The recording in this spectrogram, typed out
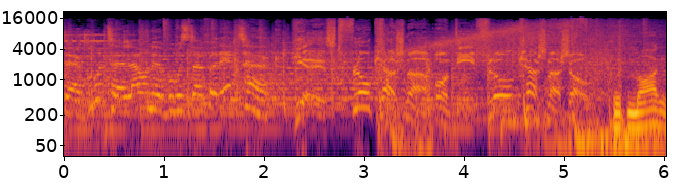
der gute Laune-Booster für den Tag. Hier ist Flo Kerschner und die Flo Kerschner Show. Guten Morgen,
